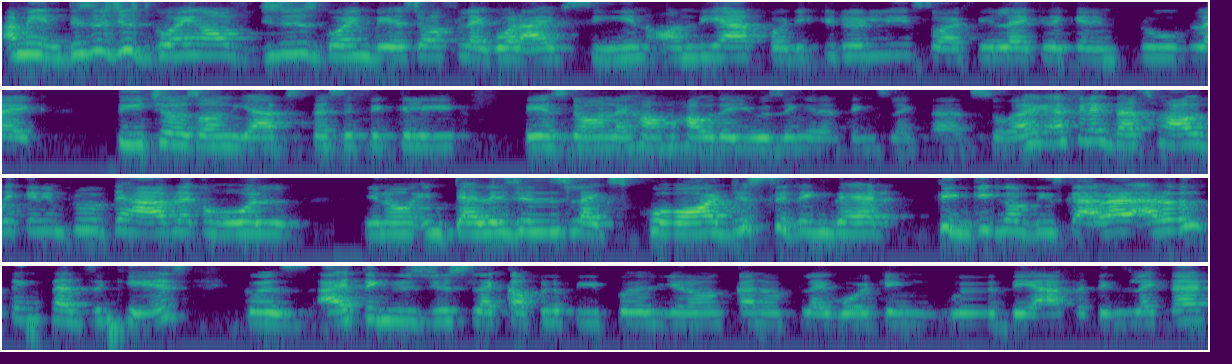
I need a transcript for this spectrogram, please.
i mean this is just going off this is just going based off like what i've seen on the app particularly. So i feel like they can improve like features on the app specifically based on like how, how they're using it and things like that so I, I feel like that's how they can improve they have like a whole you know intelligence like squad just sitting there thinking of these guys I, don't think that's the case because I think it's just like a couple of people, you know, kind of like working with the app and things like that.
